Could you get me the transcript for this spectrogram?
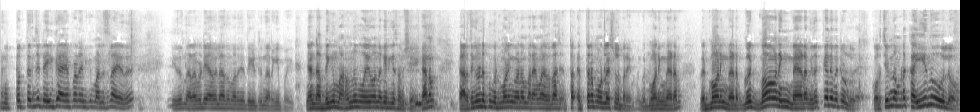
മുപ്പത്തഞ്ച് ടേക്ക് ആയപ്പോഴാണ് എനിക്ക് മനസ്സിലായത്. ഇത് നടപടിയാവില്ല എന്ന് പറഞ്ഞ് തിയേറ്ററിൽ നിന്ന് ഇറങ്ങിപ്പോയി. ഞാൻ ഡബിങ് മറന്നുപോയോ എന്നൊക്കെ എനിക്ക് സംശയമായി. കാരണം കാർത്തികനോട് ഇപ്പൊ ഗുഡ് മോർണിംഗ് മാഡം പറയാൻ എത്ര- മോഡുലേഷനിൽ പറയും? Good morning madam good morning madam good morning madam ഇതൊക്കെ പറ്റുള്ളൂ. കുറച്ചുകൂടി നമ്മുടെ കയ്യിൽ നിന്ന് പോകുമല്ലോ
